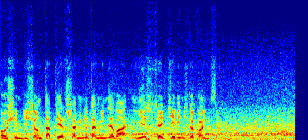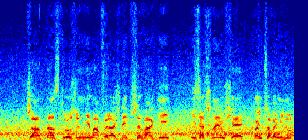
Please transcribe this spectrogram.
81 minuta minęła i jeszcze 9 do końca. Żadna z drużyn nie ma wyraźnej przewagi i zaczynają się końcowe minuty.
